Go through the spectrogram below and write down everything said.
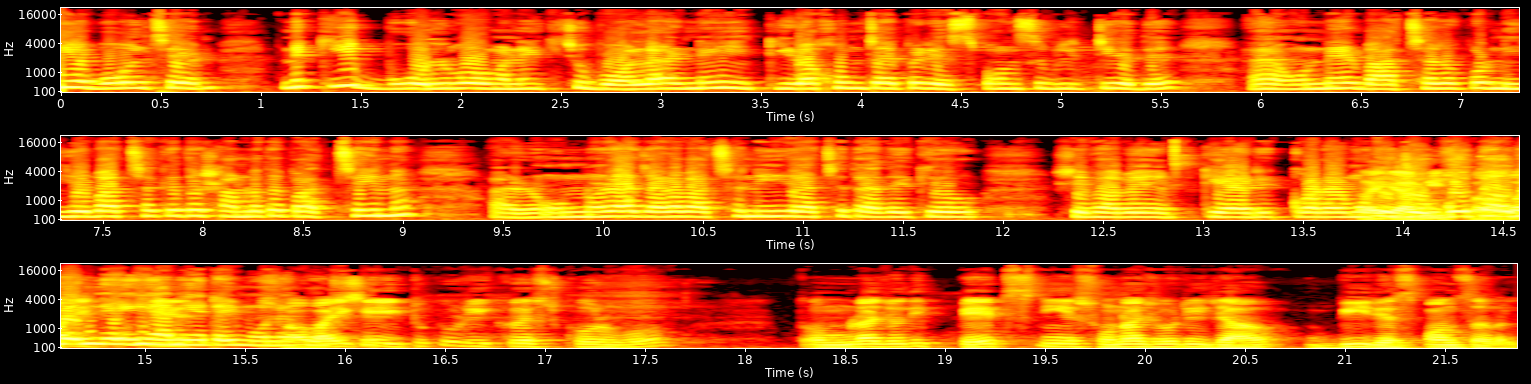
নিয়ে বলছেন মানে কি বলব? মানে কিছু বলার নেই কীরকম টাইপের রেসপন্সিবিলিটি এদের। হ্যাঁ অন্যের বাচ্চার ওপর নিজের বাচ্চাকে তো সামলাতে পারছেই না। আর অন্যরা যারা বাচ্চা নিয়ে যাচ্ছে তাদেরকেও সেভাবে কেয়ার করার মতো যোগ্যতা ওদের নেই আমি এটাই মনে সবাইকে করছি এইটুকু রিকোয়েস্ট করব তোমরা যদি পেটস নিয়ে সোনাঝুরি যাও বি রেসপন্সিবল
